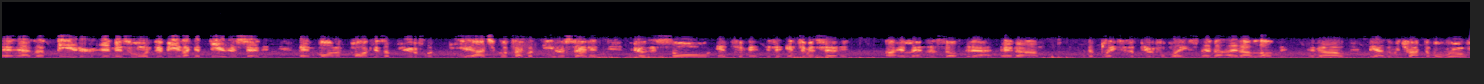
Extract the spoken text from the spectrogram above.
as a theater, and this wanted to be like a theater setting. And Marlin Park is a beautiful theatrical type of theater setting because it's so intimate. It's an intimate setting. Uh, it lends itself to that, and um, the place is a beautiful place, and uh, and I love it. And uh, it has a retractable roof,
